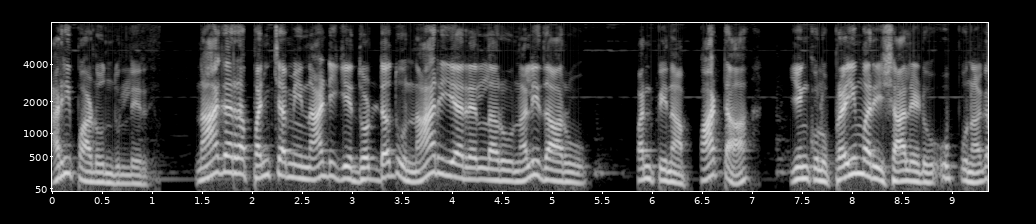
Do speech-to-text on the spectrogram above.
ಅರಿಪಾಡೊಂದುಲ್ಲೇರು. ನಾಗರ ಪಂಚಮಿ ನಾಡಿಗೆ ದೊಡ್ಡದು ನಾರಿಯರೆಲ್ಲರೂ ನಲಿದಾರು ಪನ್ಪಿನ ಪಾಟ ಎಂಕುಲು ಪ್ರೈಮರಿ ಶಾಲೆಡು ಉಪ್ಪುನಗ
